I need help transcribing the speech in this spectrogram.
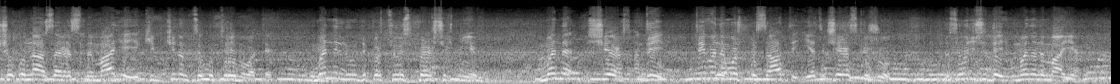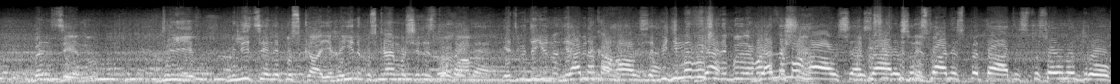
Що у нас зараз немає, яким чином це утримувати. У мене люди працюють з перших днів. У мене ще раз, Андрій, ти мене можеш писати, і я так ще раз скажу. На сьогоднішній день у мене немає бензину, дрів, міліція не пускає, гаї не пускає машини з дровами. Слухайте, Я тобі даю на Я тобі на намагався. Підніми вище, не буде нормально я намагався Не пиши зараз під. Руслане спитати стосовно дров.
